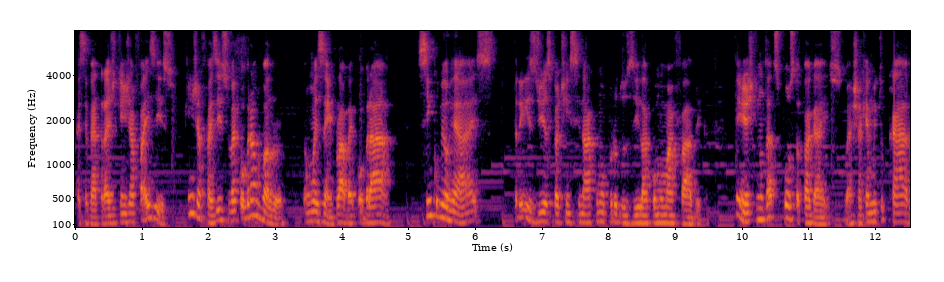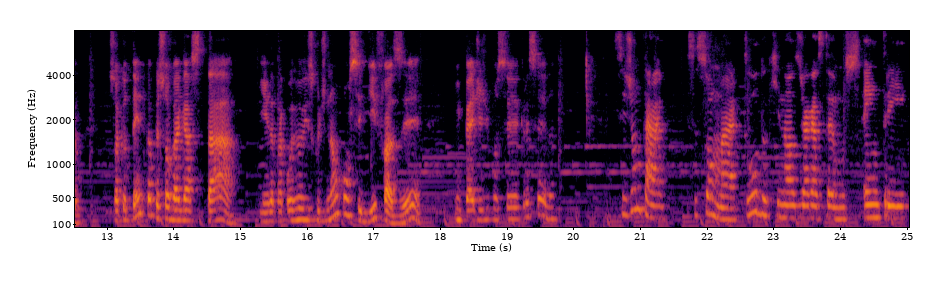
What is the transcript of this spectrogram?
Aí você vai atrás de quem já faz isso. Quem já faz isso vai cobrar um valor. Então, um exemplo, ah, vai cobrar 5 mil reais, três dias para te ensinar como produzir lá como uma fábrica. Tem gente que não está disposto a pagar isso, vai achar que é muito caro. Só que o tempo que a pessoa vai gastar e ainda para correr o risco de não conseguir fazer, impede de você crescer, né? Se juntar, se somar tudo que nós já gastamos entre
